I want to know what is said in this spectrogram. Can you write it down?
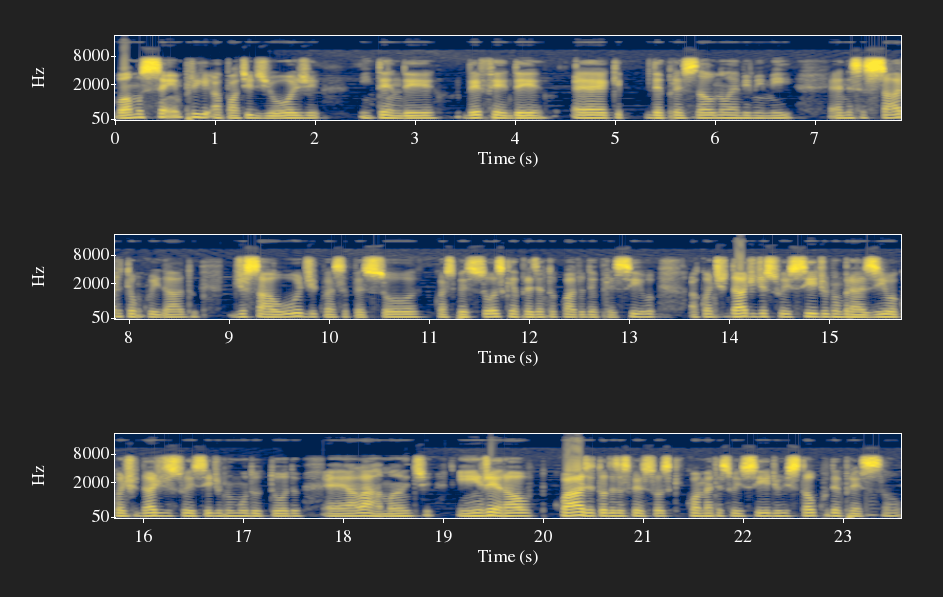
Vamos sempre, a partir de hoje, entender, defender é, que depressão não é mimimi. É necessário ter um cuidado de saúde com essa pessoa, com as pessoas que apresentam quadro depressivo. A quantidade de suicídio no Brasil, a quantidade de suicídio no mundo todo é alarmante. E, em geral, quase todas as pessoas que cometem suicídio estão com depressão.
